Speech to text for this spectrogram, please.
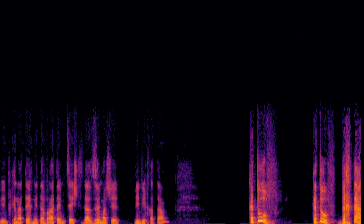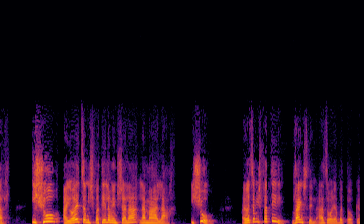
מבחינה טכנית העברת האמצעי שליטה, זה מה שביבי חתם. כתוב, כתוב, בכתב, אישור היועץ המשפטי לממשלה למהלך. אישור. היועץ המשפטי, ויינשטיין, אז הוא היה בתוקף,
